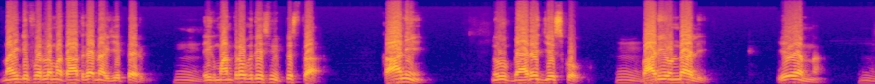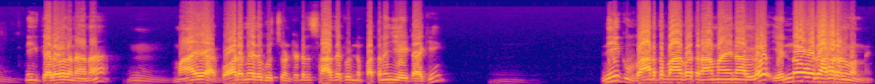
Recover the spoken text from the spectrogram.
నైన్టీ లో మా తాతగారు నాకు చెప్పారు నీకు మంత్రోపదేశం ఇప్పిస్తా కానీ నువ్వు మ్యారేజ్ చేసుకో భార్య ఉండాలి. ఏ అన్నా నీకు తెలియదు నాన్న. మాయ గోడ మీద కూర్చుంటాడు సాధకుడిని పతనం చేయటానికి. నీకు భారత భాగవత రామాయణాల్లో ఎన్నో ఉదాహరణలు ఉన్నాయి.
